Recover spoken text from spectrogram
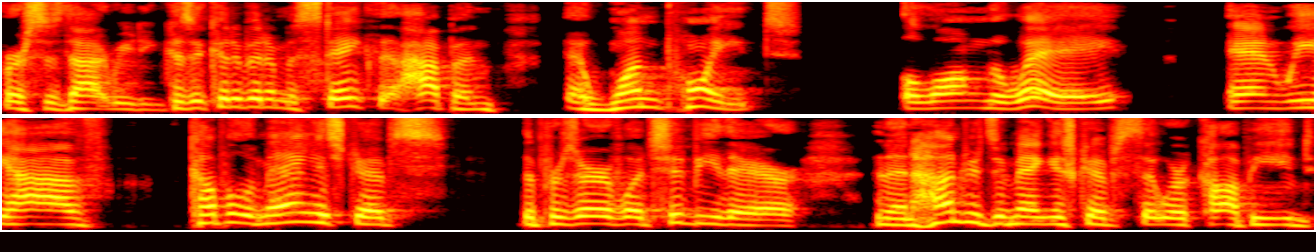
versus that reading. Because it could have been a mistake that happened at one point along the way. And we have a couple of manuscripts that preserve what should be there, and then hundreds of manuscripts that were copied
